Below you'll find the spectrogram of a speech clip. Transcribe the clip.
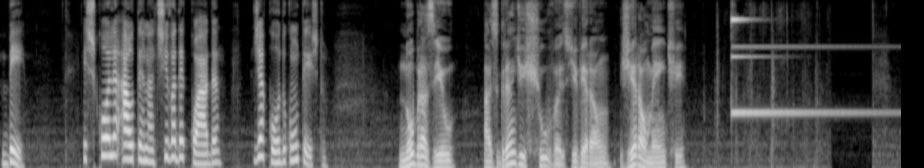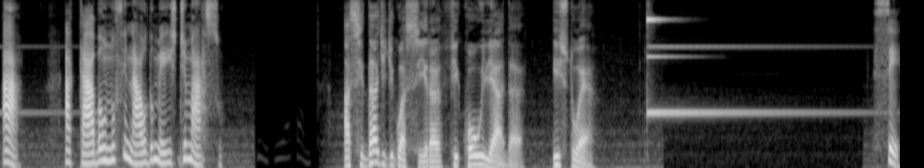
B. Escolha a alternativa adequada de acordo com o texto. No Brasil, as grandes chuvas de verão geralmente A. Acabam no final do mês de março. a cidade de Guacira ficou ilhada, isto é, C.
